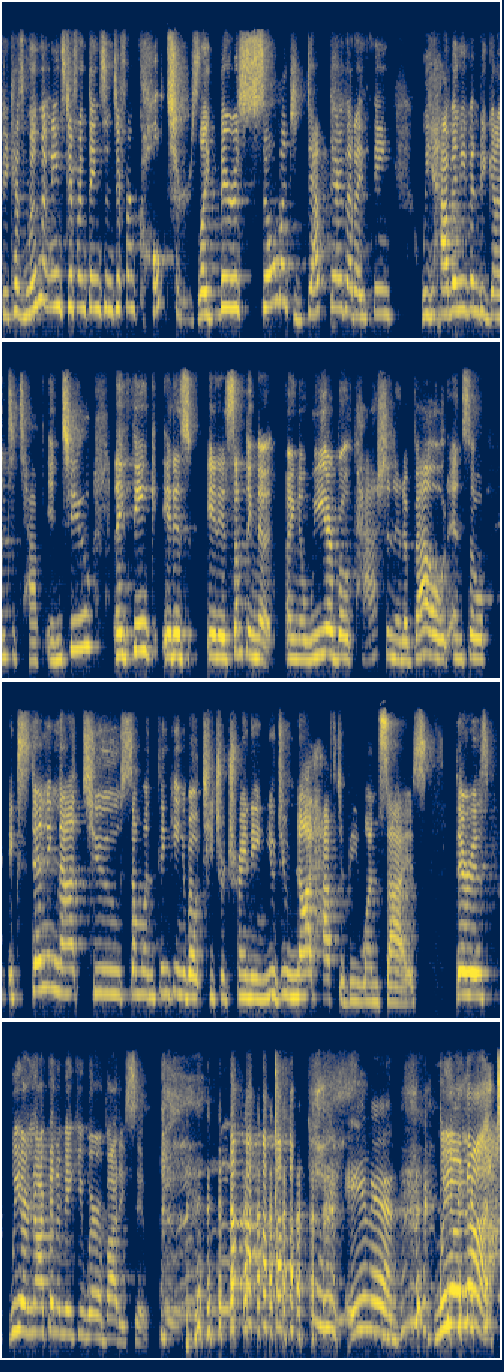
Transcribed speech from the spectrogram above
Because movement means different things in different cultures. Like there is so much depth there that I think we haven't even begun to tap into. And I think it is it is something that I know we are both passionate about. And so extending that to someone thinking about teacher training, you do not have to be one size. There is we are not going to make you wear a bodysuit. Amen. We are not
